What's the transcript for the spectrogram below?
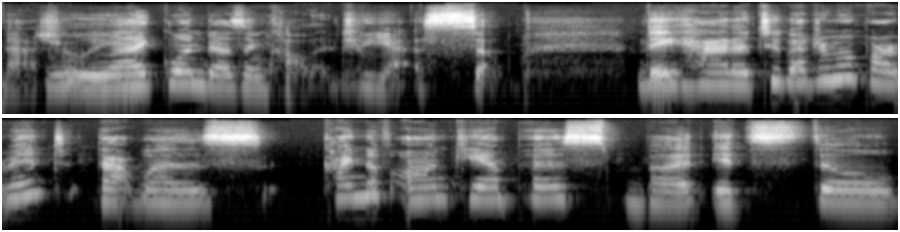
Naturally. like one does in college. yes. So they had a two bedroom apartment that was kind of on campus, but it's still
